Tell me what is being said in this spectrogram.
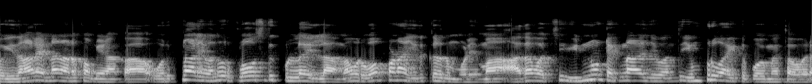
ஸோ இதனால என்ன நடக்கும் அப்படின்னாக்கா ஒரு டெக்னாலஜி வந்து ஒரு க்ளோஸ்டுக்குள்ள இல்லாம ஒரு ஓப்பனா இருக்கிறது மூலியமா அதை வச்சு இன்னும் டெக்னாலஜி வந்து இம்ப்ரூவ் ஆகிட்டு போகுமே தவிர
